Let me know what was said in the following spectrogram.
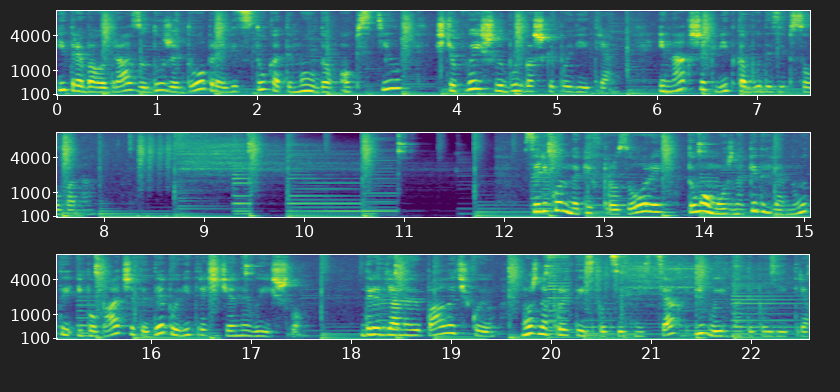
І треба одразу дуже добре відстукати молдом об стіл, щоб вийшли бульбашки повітря. Інакше квітка буде зіпсована. Силікон напівпрозорий, тому можна підглянути і побачити, де повітря ще не вийшло. Дерев'яною паличкою можна пройтись по цих місцях і вигнати повітря.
